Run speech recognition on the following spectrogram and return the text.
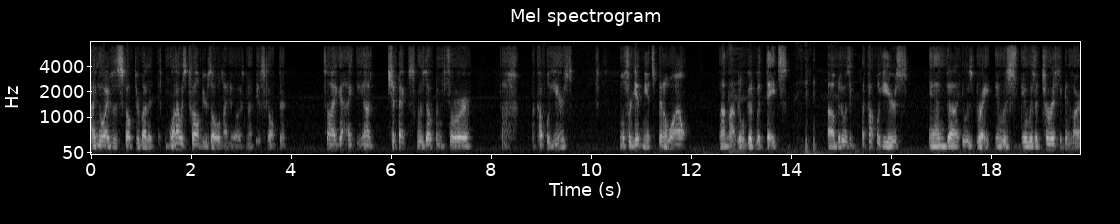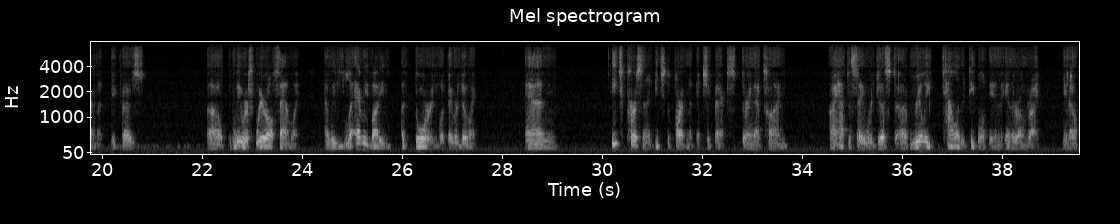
I knew I was a sculptor, but it, when I was 12 years old, I knew I was going to be a sculptor. So I got, I, you know, Chipex was open for uh, a couple years. Well, forgive me, it's been a while. I'm not real good with dates, uh, but it was a, a couple years, and uh, it was great. It was it was a terrific environment because uh, we were we were all family, and we everybody adored what they were doing, and each person in each department at Chipex during that time, I have to say, were just uh, really talented people in in their own right. You know,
